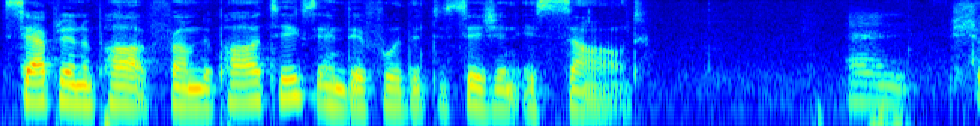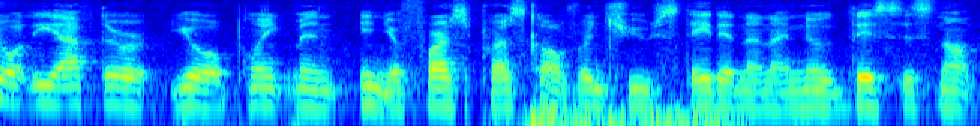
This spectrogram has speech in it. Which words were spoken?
separate and apart from the politics, and therefore the decision is sound. And shortly after your appointment in your first press conference, you stated, and I know this is not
